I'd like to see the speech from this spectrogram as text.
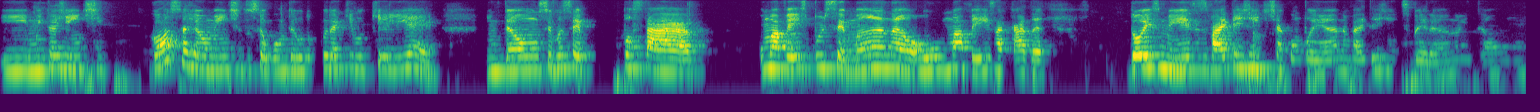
e muita gente gosta realmente do seu conteúdo por aquilo que ele é. Então, se você postar uma vez por semana ou uma vez a cada dois meses, vai ter gente te acompanhando, vai ter gente esperando. Então,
